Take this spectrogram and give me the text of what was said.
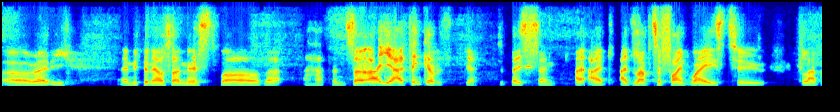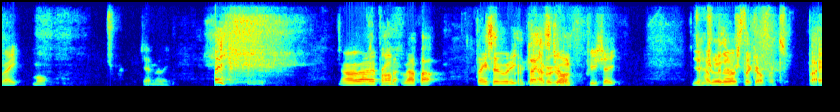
alrighty. Anything else I missed while that happened? So uh, yeah, I think I was yeah basically saying I, I'd I'd love to find ways to collaborate more. Generally. Hey. All right. problem. Wrap up. Thanks everybody. Okay, Thanks John. Appreciate. you Enjoy the rest of the conference. Bye.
